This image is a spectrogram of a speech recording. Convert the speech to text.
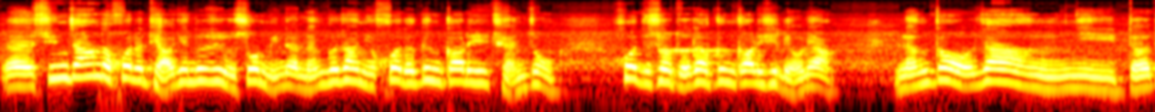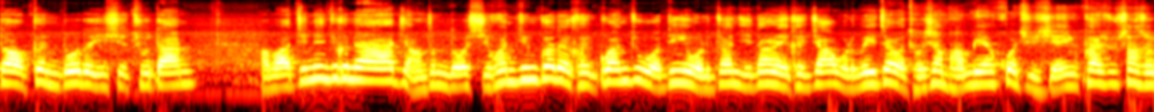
呃，勋章的获得条件都是有说明的，能够让你获得更高的一些权重，或者说得到更高的一些流量，能够让你得到更多的一些出单，好吧？今天就跟大家讲这么多，喜欢金哥的可以关注我，订阅我的专辑，当然也可以加我的微，在我头像旁边获取闲鱼快速上手笔。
